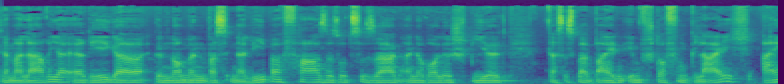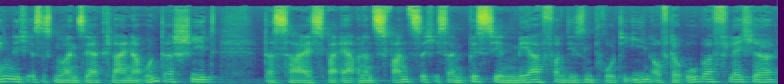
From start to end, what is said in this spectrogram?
der Malariaerreger genommen, was in der Leberphase sozusagen eine Rolle spielt. Das ist bei beiden Impfstoffen gleich. Eigentlich ist es nur ein sehr kleiner Unterschied. Das heißt, bei R21 ist ein bisschen mehr von diesem Protein auf der Oberfläche,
